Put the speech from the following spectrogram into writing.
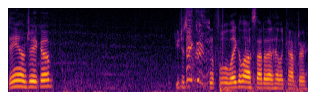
Damn, Jacob. You just got a full Legolas out of that helicopter.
